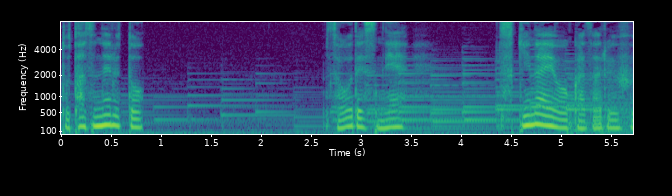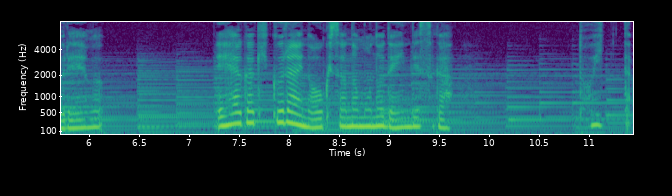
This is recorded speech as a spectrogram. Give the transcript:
と尋ねるとそうですね。好きな絵を飾るフレーム。絵はがきくらいの大きさのものでいいんですがと言った。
